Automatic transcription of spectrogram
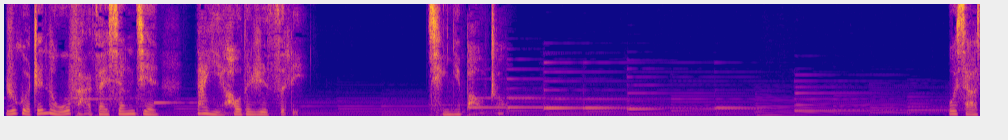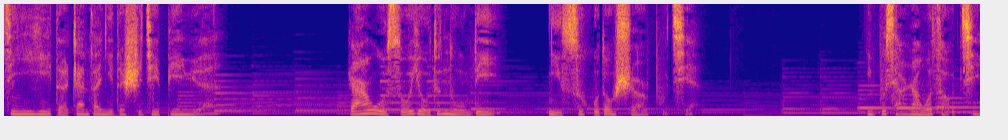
如果真的无法再相见，那以后的日子里，请你保重。我小心翼翼地站在你的世界边缘，然而我所有的努力，你似乎都视而不见。你不想让我走近，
